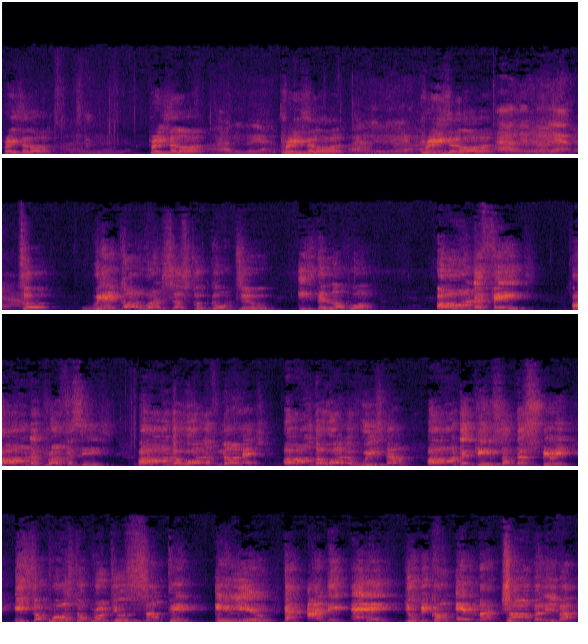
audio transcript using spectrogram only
Praise the Lord. Praise the Lord. Hallelujah. Praise the Lord. Hallelujah. Praise the Lord. Hallelujah. So, where God wants us to go to is the love walk. All the faith, all the prophecies, all the word of knowledge, all the word of wisdom, all the gifts of the Spirit is supposed to produce something in you that at the end you become a mature believer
